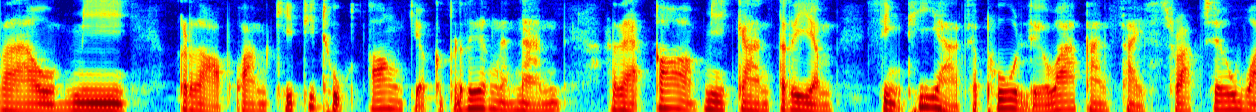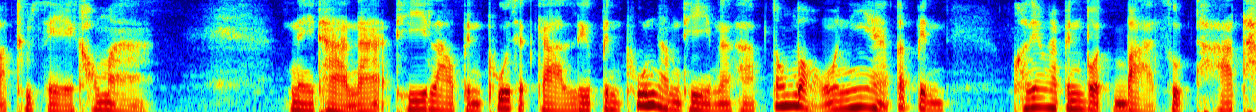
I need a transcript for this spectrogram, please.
เรามีกรอบความคิดที่ถูกต้องเกี่ยวกับเรื่องนั้นๆ และก็มีการเตรียมสิ่งที่อยากจะพูดหรือว่าการใส่ structure what to say เข้ามา ในฐานะที่เราเป็นผู้จัดการหรือเป็นผู้นำทีมนะครับ ต้องบอกว่าเนี่ยก็เป็นเขาเรียกว่าเป็นบทบาทสุดท้าท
